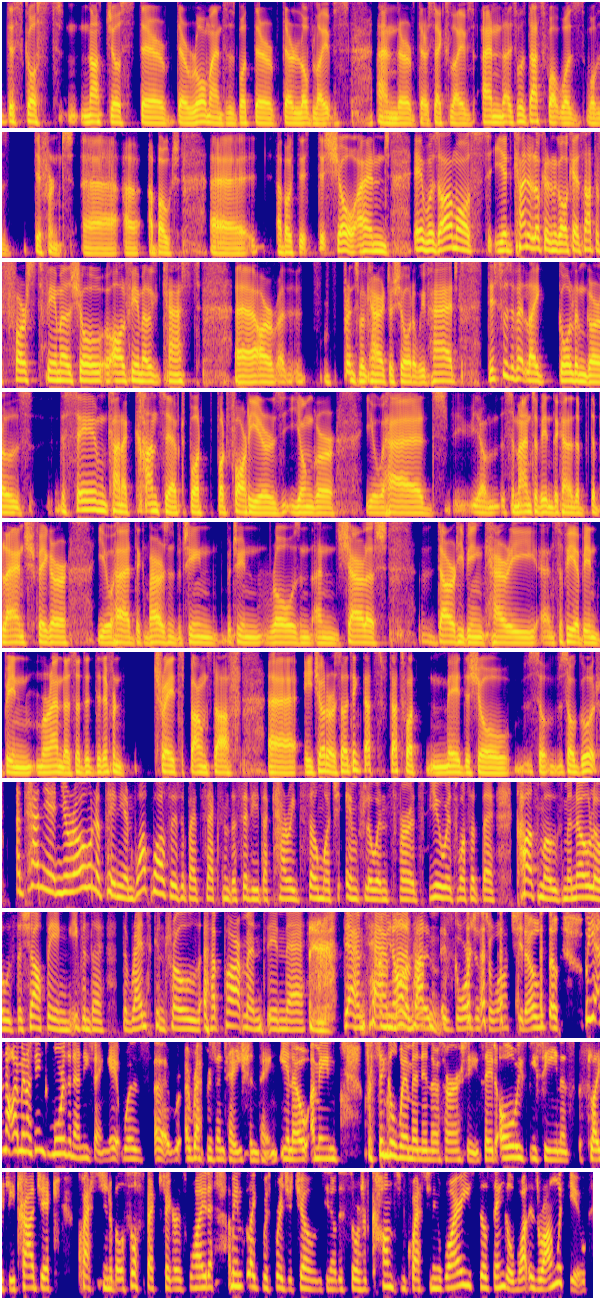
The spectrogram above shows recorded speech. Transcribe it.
discussed not just their their romances but their their love lives and their their sex lives and I suppose that's what was what was different uh, uh, about uh, about this this show, and it was almost you'd kind of look at it and go, okay, it's not the first female show, all female cast uh, or uh, principal character show that we've had. This was a bit like Golden Girls, the same kind of concept, but but forty years younger. You had you know Samantha being the kind of the, the Blanche figure. You had the comparisons between between Rose and, and Charlotte, Dorothy being Carrie, and Sophia being being Miranda. So the, the different traits bounced off uh, each other. So I think that's that's what made the show so so good. And Tanya, in your own opinion, what was it about Sex and the City that carried so much influence for its viewers? Was it the Cosmos, Manolos, the shopping, even the the rent control apartment in uh, downtown I mean, all Manhattan? Of that is, is gorgeous to watch, you know. So, but yeah, no, I mean, I think more than anything, it was a, a representation thing. You know, I mean, for single women in their thirties, they'd always be seen as slightly slightly tragic, questionable suspect figures. Why? The, I mean, like with Bridget Jones, you know, this sort of constant questioning: Why are you still single? What is wrong with you?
